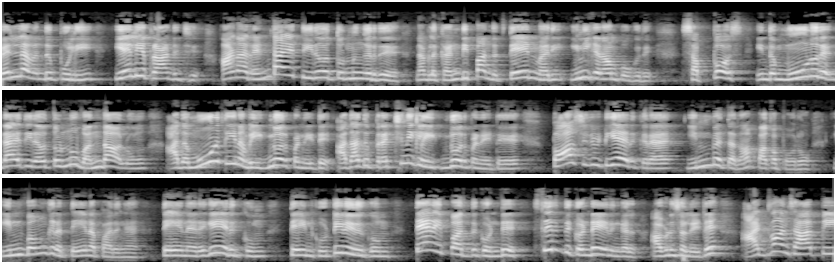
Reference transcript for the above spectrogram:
வெளில வந்து புலி எலியை பிராண்டுச்சு. ஆனால் ரெண்டாயிரத்தி இருபத்தொன்னுங்கிறது நம்மளுக்கு கண்டிப்பாக அந்த தேன் மாதிரி இனிக்க தான் போகுது. சப்போஸ் இந்த மூணு ரெண்டாயிரத்தி இருபத்தொன்னு வந்தாலும் அதை மூணுத்தையும் நம்ம இக்னோர் பண்ணிட்டு அதாவது பிரச்சனைகளை இக்னோர் பண்ணிட்டு பாசிட்டிவிட்டியாக இருக்கிற இன்பத்தை தான் பார்க்க போகிறோம் இன்பம்ங்கிற தேனை பாருங்கள் தேன் அருகே இருக்கும். தேன் குட்டில் இருக்கும். தேனை பார்த்து கொண்டு சிரித்து கொண்டே இருங்கள் அப்படின்னு சொல்லிட்டு அட்வான்ஸ் ஹாப்பி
